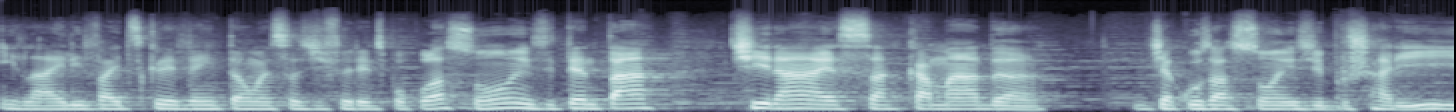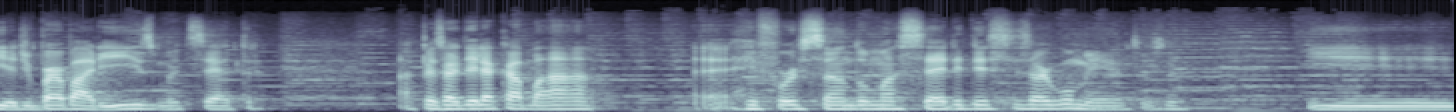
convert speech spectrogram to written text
E lá ele vai descrever então essas diferentes populações e tentar tirar essa camada de acusações de bruxaria, de barbarismo, etc. Apesar dele acabar é, reforçando uma série desses argumentos, né? E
